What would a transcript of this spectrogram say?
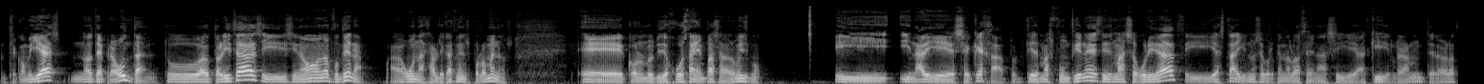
entre comillas, no te preguntan. Tú actualizas y si no, no funciona. Algunas aplicaciones, por lo menos. Eh, con los videojuegos también pasa lo mismo. Y, y, nadie se queja. Tienes más funciones, tienes más seguridad y ya está. Yo no sé por qué no lo hacen así aquí, realmente, la verdad.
